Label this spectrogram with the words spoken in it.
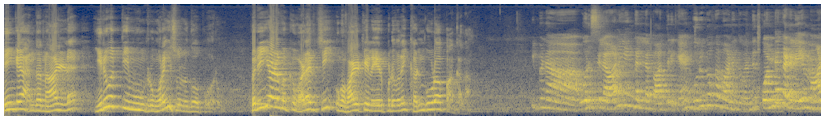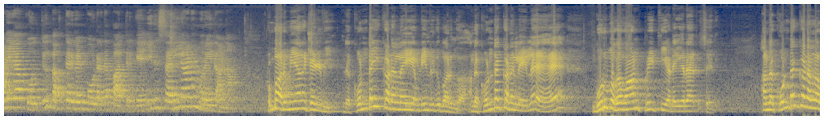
நீங்கள் அந்த நாளில் இருபத்தி மூன்று முறை சொல்லுங்க போகிறோம் பெரிய அளவுக்கு வளர்ச்சி உங்கள் வாழ்க்கையில் ஏற்படுவதை கண்கூடாக பார்க்கலாம். இப்ப நான் ஒரு சில ஆலயங்கள்ல பார்த்திருக்கேன். குரு பகவானுக்கு வந்து கொண்டக்கடலையை மாலையா கோத்து பக்தர்கள் போடுறத பார்த்திருக்கேன். இது சரியான முறைதானா? ரொம்ப அருமையான கேள்வி. இந்த கொண்டை கடலை அப்படின்னு இருக்கு பாருங்க. அந்த கொண்டைக்கடலையில் குரு பகவான் பிரீத்தி அடைகிறார். சரி. அந்த கொண்டைக்கடலை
